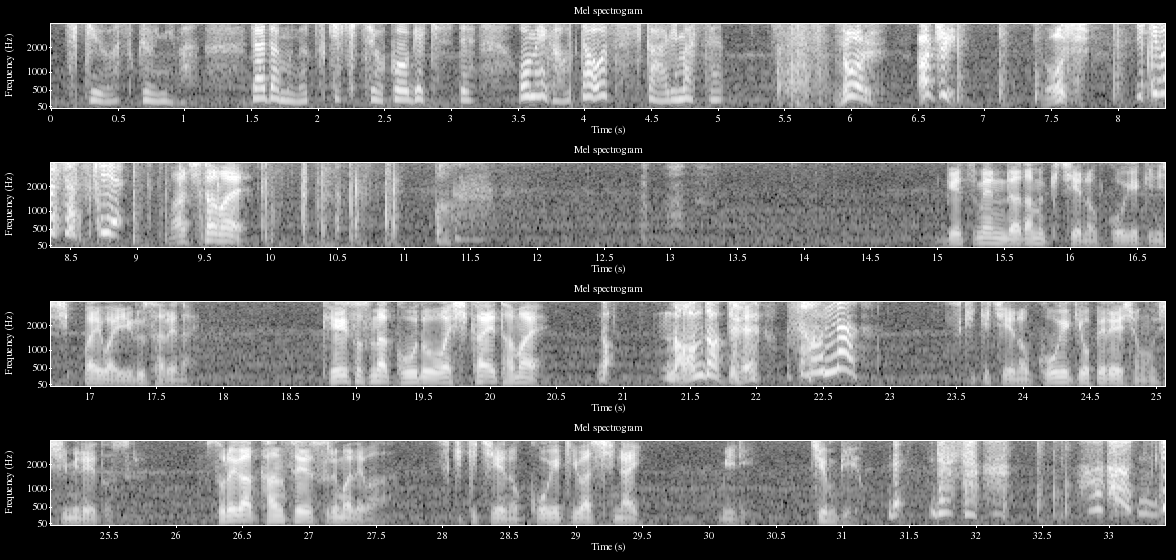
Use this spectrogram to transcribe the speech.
地球を救うにはラダムの月基地を攻撃してオメガを倒すしかありません。ノアルアキ！よし！行きましょう月へ。待ちたまえ月面ラダム基地への攻撃に失敗は許されない。軽率な行動は控えたまえ。ななんだって？そんな。月基地への攻撃オペレーションをシミュレートする。それが完成するまでは月基地への攻撃はしない。ミリ準備を。ララサ。あ D ボーイ。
